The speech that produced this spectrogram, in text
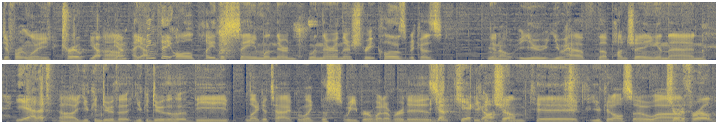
differently. True. Yep. Um, yep. I yep. think they all play the same when they're when they're in their street clothes because you know you you have the punching and then Yeah, that's uh, you can do the you can do the the leg attack or like the sweep or whatever it is. Jump kick You could also. jump kick. You could also uh, shoulder throw.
